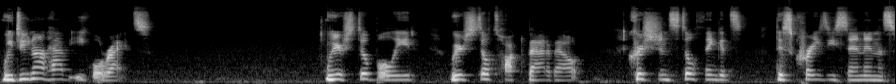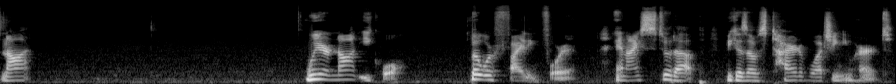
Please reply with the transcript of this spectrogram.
We do not have equal rights. We are still bullied. We are still talked bad about. Christians still think it's this crazy sin, and it's not. We are not equal, but we're fighting for it. And I stood up because I was tired of watching you hurt.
